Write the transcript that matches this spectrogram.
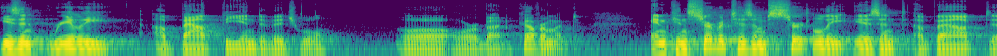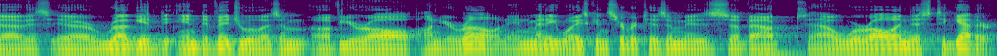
isn't really about the individual or, or about government. And conservatism certainly isn't about uh, this uh, rugged individualism of you're all on your own. In many ways, conservatism is about how we're all in this together.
